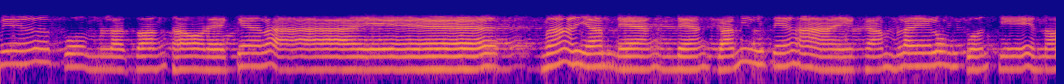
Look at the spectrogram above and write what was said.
แม่กุมละสองเท่าได้แก่ลาย มายามแดงแดงก็มีแต่อายคำไล่ลงกุนจีนอ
